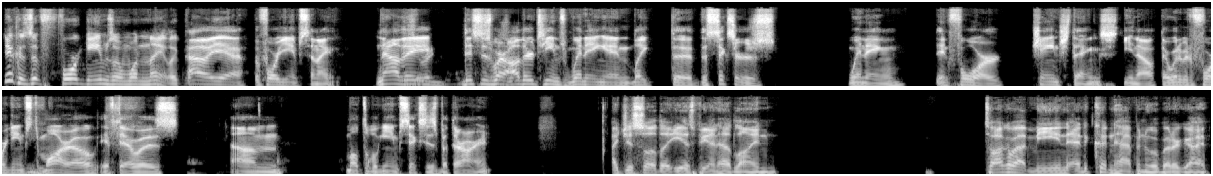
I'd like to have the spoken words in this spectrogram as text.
yeah, because four games on one night. Like, oh yeah, the four games tonight. Now they, is this is where is other teams winning and like the the Sixers winning in four change things. You know, there would have been four games tomorrow if there was um, multiple game sixes, but there aren't. I just saw the ESPN headline. Talk about mean, and it couldn't happen to a better guy.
